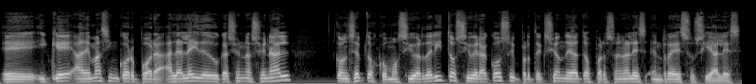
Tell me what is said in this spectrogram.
eh, y que además incorpora a la Ley de Educación Nacional conceptos como ciberdelitos, ciberacoso y protección de datos personales en redes sociales.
